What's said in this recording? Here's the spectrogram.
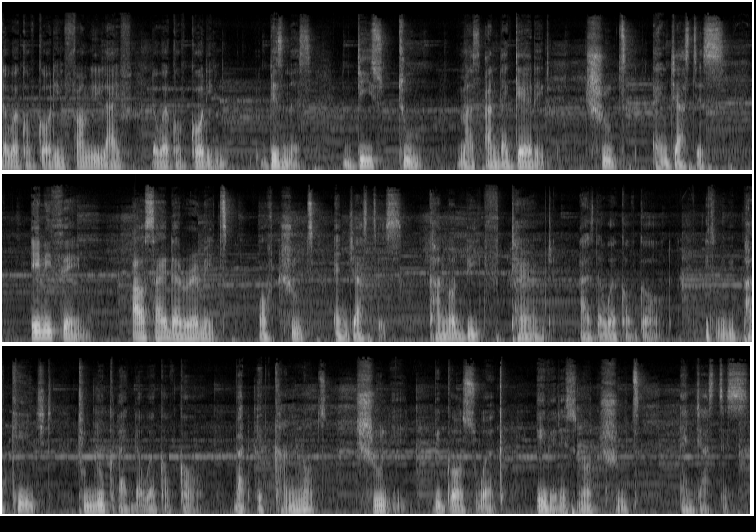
the work of God in family life, the work of God in business these two must undergird it truth and justice. Anything outside the remit of truth and justice cannot be termed as the work of God. It may be packaged to look like the work of God, but it cannot truly be God's work if it is not truth and justice.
